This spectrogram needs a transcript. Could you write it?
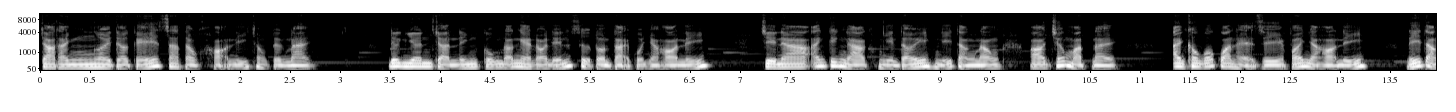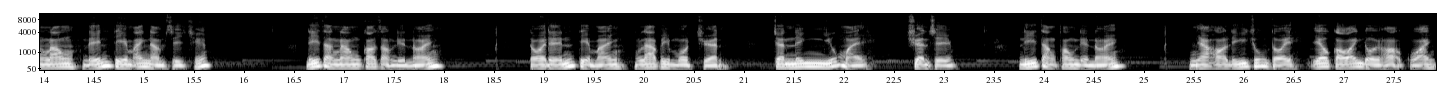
trở thành người thừa kế gia tộc họ Lý trong tương lai. Đương nhiên, Trần Ninh cũng đã nghe nói đến sự tồn tại của nhà họ Lý. Chỉ là anh kinh ngạc nhìn tới Lý Tàng Long ở trước mặt này. Anh không có quan hệ gì với nhà họ Lý. Lý Tàng Long đến tìm anh làm gì chứ? Lý Tàng Long cao giọng liền nói. Tôi đến tìm anh là vì một chuyện. Trần Ninh nhíu mày. Chuyện gì? Lý Tàng Phong liền nói. Nhà họ Lý chúng tôi yêu cầu anh đổi họ của anh.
